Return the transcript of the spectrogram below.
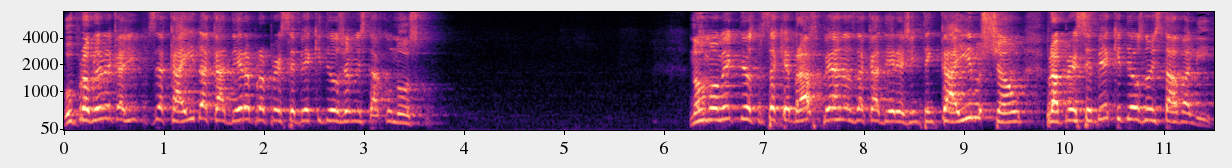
O problema é que a gente precisa cair da cadeira para perceber que Deus já não está conosco. Normalmente Deus precisa quebrar as pernas da cadeira e a gente tem que cair no chão para perceber que Deus não estava ali.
